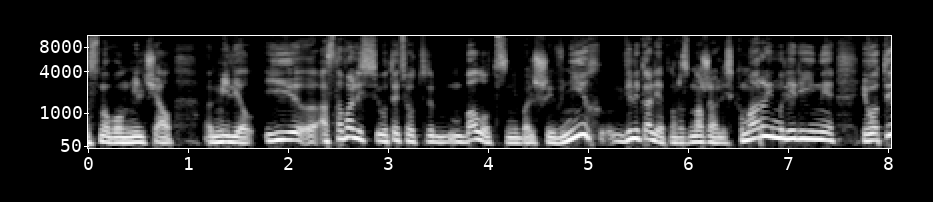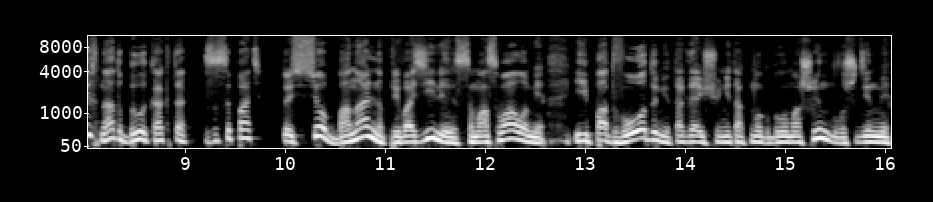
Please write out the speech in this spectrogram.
снова он мельчал, мелел, и оставались вот эти вот болотцы небольшие, в них великолепно размножались комары малярийные, и вот их надо было как-то засыпать. То есть все банально привозили самосвалами и подводами, тогда еще не так много было машин лошадиными,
